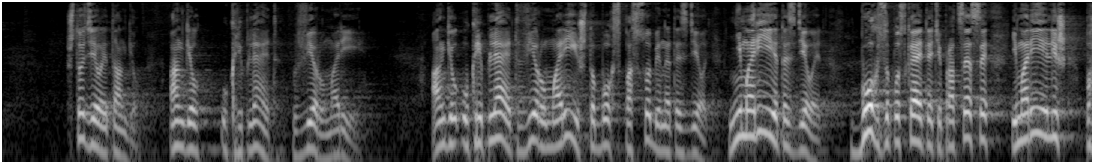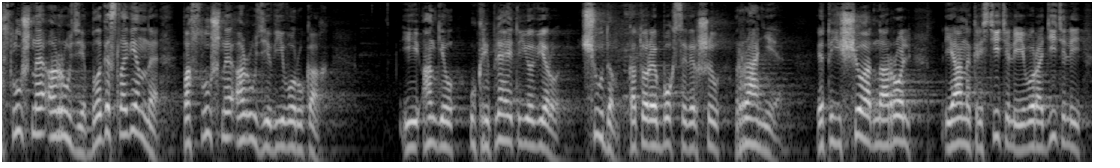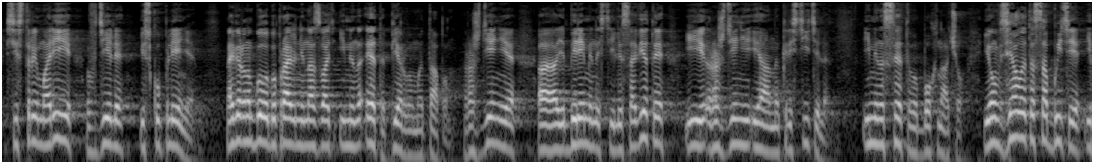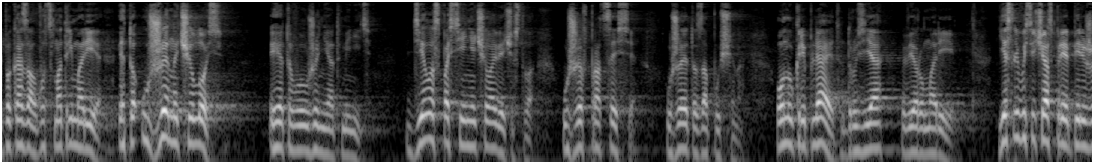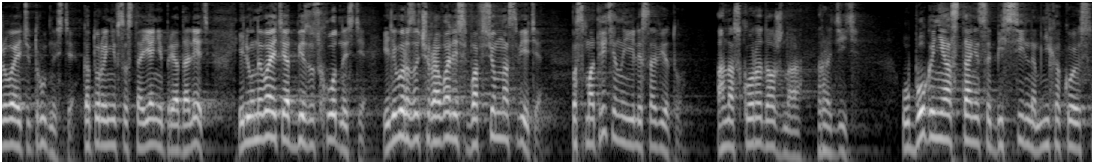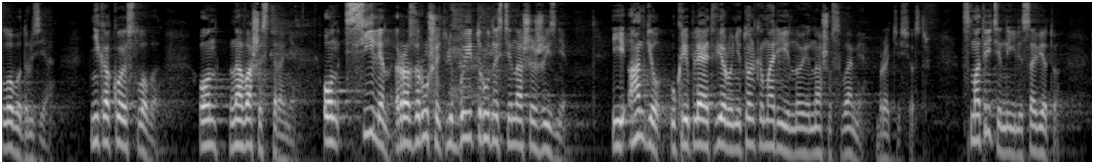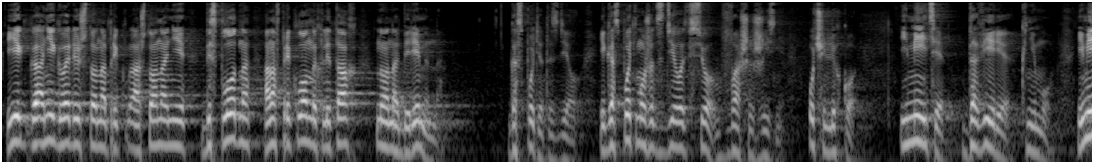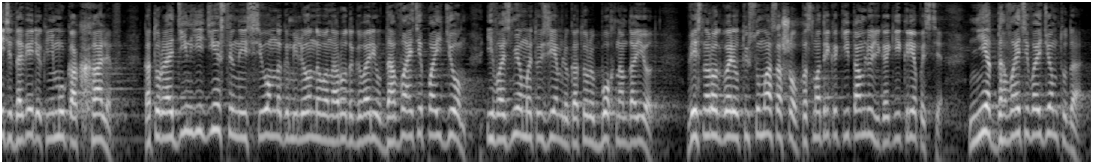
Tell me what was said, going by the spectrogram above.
Что делает ангел? Ангел укрепляет веру Марии. Ангел укрепляет веру Марии, что Бог способен это сделать. Не Мария это сделает. Бог запускает эти процессы, и Мария лишь послушное орудие, благословенное, послушное орудие в его руках. И ангел укрепляет ее веру чудом, которое Бог совершил ранее. Это еще одна роль Иоанна Крестителя его родителей, сестры Марии в деле искупления. Наверное, было бы правильнее назвать именно это первым этапом. Рождение, э, беременности Елисаветы и рождение Иоанна Крестителя. Именно с этого Бог начал. И Он взял это событие и показал, вот смотри, Мария, это уже началось, и этого уже не отменить. Дело спасения человечества уже в процессе – уже это запущено. Он укрепляет, друзья, веру Марии. Если вы сейчас переживаете трудности, которые не в состоянии преодолеть, или унываете от безысходности, или вы разочаровались во всем на свете, посмотрите на Елисавету. Она скоро должна родить. У Бога не останется бессильным никакое слово, друзья. Никакое слово. Он на вашей стороне. Он силен разрушить любые трудности нашей жизни – и ангел укрепляет веру не только Марии, но и нашу с вами, братья и сестры. Смотрите на Елисавету. И они говорили, что она, а, что она не бесплодна, она в преклонных летах, но она беременна. Господь это сделал. И Господь может сделать все в вашей жизни. Очень легко. Имейте доверие к Нему. Имейте доверие к Нему, как Халев, который один единственный из всего многомиллионного народа говорил, давайте пойдем и возьмем эту землю, которую Бог нам дает. Весь народ говорил, ты с ума сошел, посмотри, какие там люди, какие крепости. Нет, давайте войдем туда.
